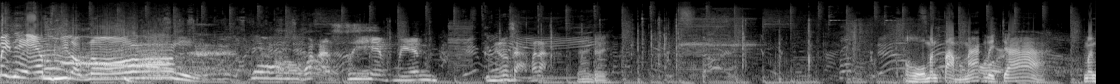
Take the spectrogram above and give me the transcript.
ม่ได้แอมพีหรอกน้อง โอ้วัดอัดเซฟเมนกินเนื้อสามมันอะได้เลย โอ้โห มันต่ำมากเลยจ้า มัน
